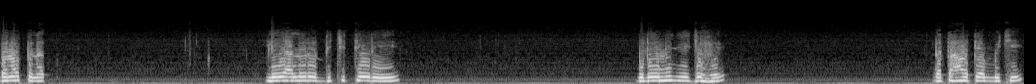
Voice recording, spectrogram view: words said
ba noppi nag li yàlla rëdd ci téere yi bu dee lu ñuy jëfe nga taxaw temm ci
